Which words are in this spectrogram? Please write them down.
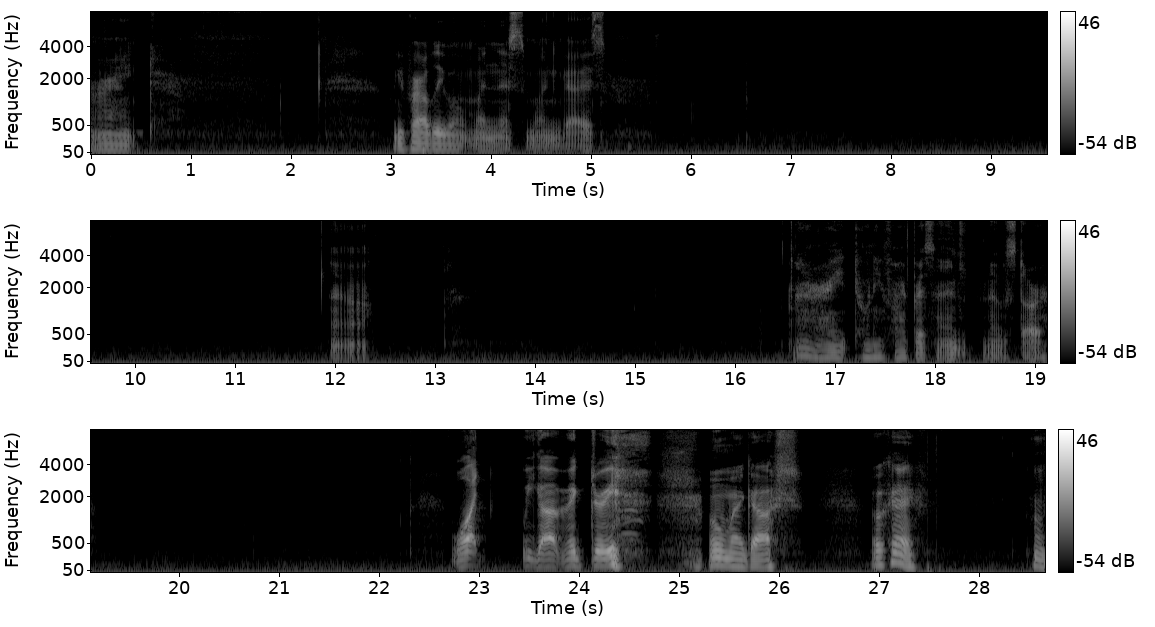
Alright. We probably won't win this one, guys. Uh, Alright, 25%, no star. What? We got victory. oh my gosh. Okay. Huh.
